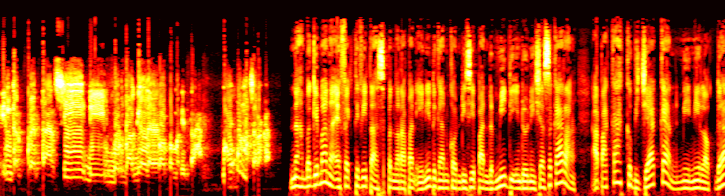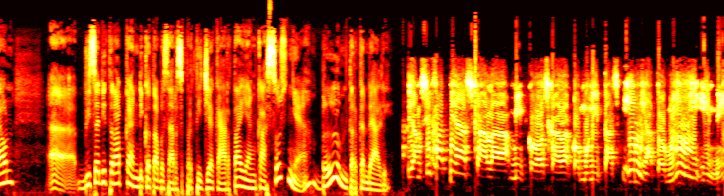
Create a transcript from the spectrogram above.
interpretasi di berbagai level pemerintahan maupun masyarakat. Nah, bagaimana efektivitas penerapan ini dengan kondisi pandemi di Indonesia sekarang? Apakah kebijakan mini lockdown uh, bisa diterapkan di kota besar seperti Jakarta yang kasusnya belum terkendali? Yang sifatnya skala mikro, skala komunitas ini atau mini ini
